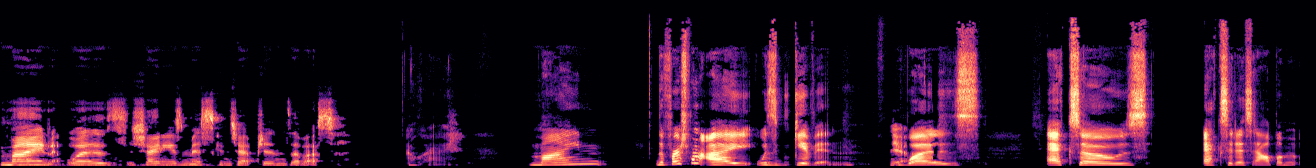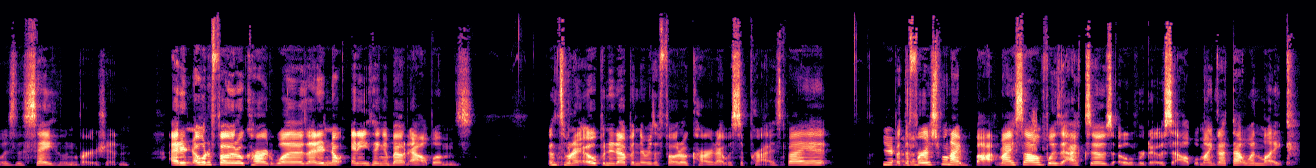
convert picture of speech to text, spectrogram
Mine was SHINee's Misconceptions of Us. Okay, mine. The first one I was given Yeah. was EXO's Exodus album. It was the Sehun version. I didn't know what a photo card was. I didn't know anything about albums. And so when I opened it up and there was a photo card, I was surprised by it. Yeah. But the first one I bought myself was EXO's Overdose album. I got that one like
